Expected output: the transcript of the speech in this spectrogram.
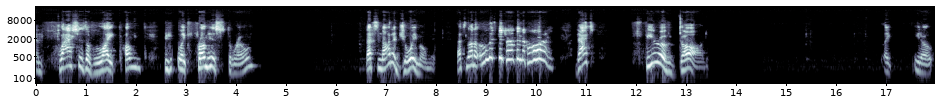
and flashes of light come like from his throne. That's not a joy moment. That's not a, oh, let's get drunk in the glory. That's fear of God. Like, you know,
